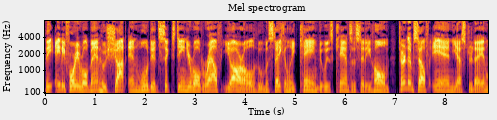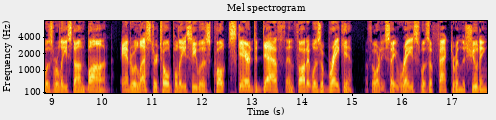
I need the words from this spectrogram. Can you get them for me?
The 84 year old man who shot and wounded 16 year old Ralph Yarl, who mistakenly came to his Kansas City home, turned himself in yesterday and was released on bond. Andrew Lester told police he was, quote, scared to death and thought it was a break in. Authorities say race was a factor in the shooting.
